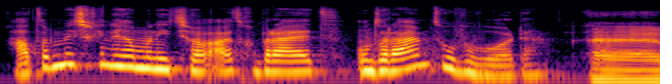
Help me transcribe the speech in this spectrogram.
had er misschien helemaal niet zo uitgebreid ontruimd hoeven worden. Uh,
